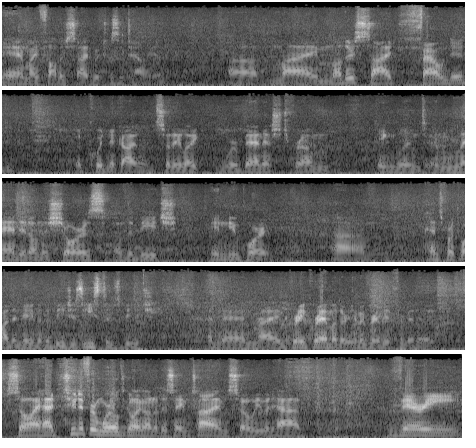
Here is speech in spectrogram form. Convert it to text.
and my father's side, which was Italian. Uh, my mother's side founded Aquidneck Island, so they like were banished from England and landed on the shores of the beach in Newport. Um, henceforth, why the name of the beach is Easton's Beach. And then my great grandmother immigrated from Italy. So I had two different worlds going on at the same time. So we would have very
